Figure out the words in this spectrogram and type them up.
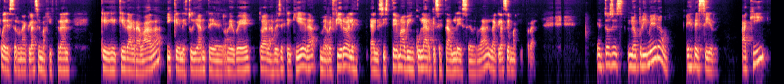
puede ser una clase magistral que queda grabada y que el estudiante revé todas las veces que quiera. Me refiero al, al sistema vincular que se establece, ¿verdad? En la clase magistral. Entonces, lo primero es decir, aquí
